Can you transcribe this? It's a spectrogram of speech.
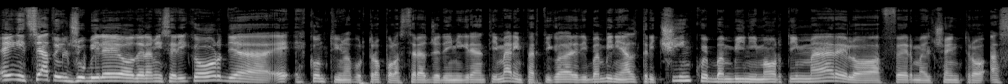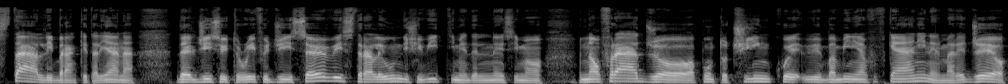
È iniziato il giubileo della misericordia e continua purtroppo la strage dei migranti in mare, in particolare di bambini. Altri cinque bambini morti in mare, lo afferma il centro Astalli, branca italiana del Jesuit Refugee Service. Tra le undici vittime dell'ennesimo naufragio, appunto cinque bambini afghani nel mare Egeo,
